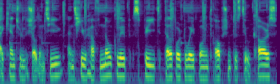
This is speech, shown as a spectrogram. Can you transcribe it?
I can't really show them to you. And here we have no clip, speed, teleport waypoint, option to steal cars,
